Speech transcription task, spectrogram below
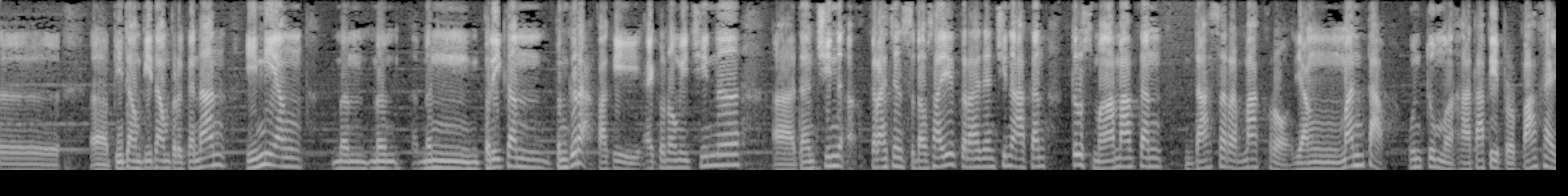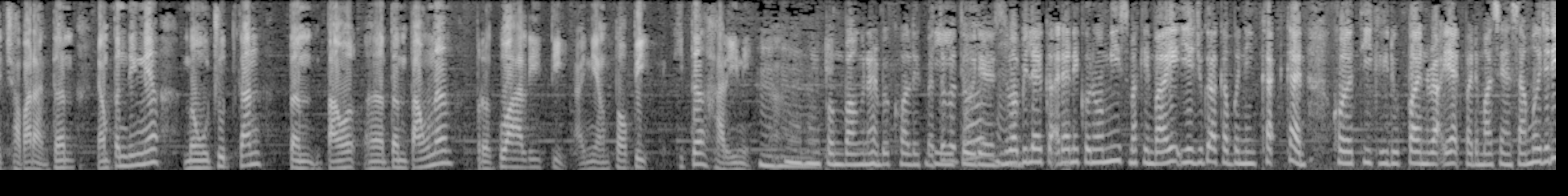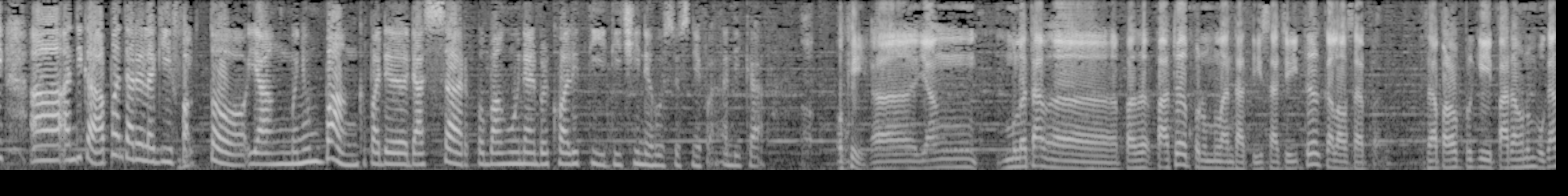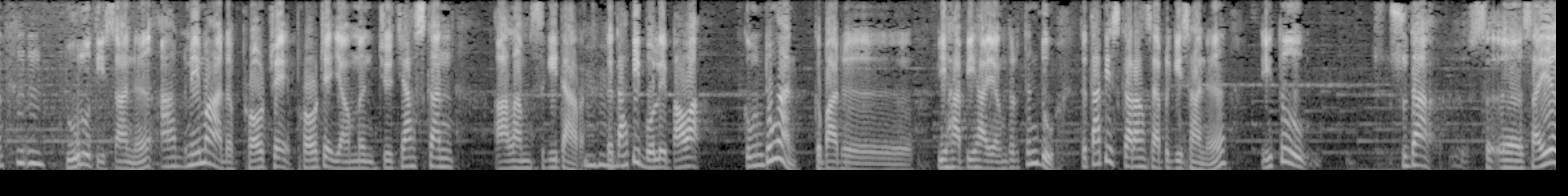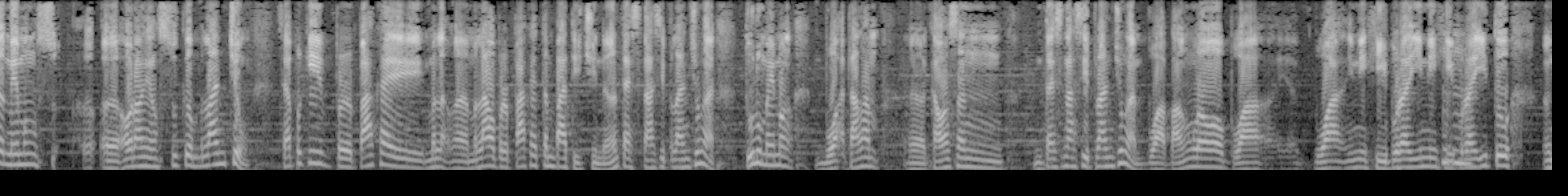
uh, bidang-bidang berkenaan ini yang mem, mem, memberikan penggerak bagi ekonomi China uh, dan China kerajaan setahu saya kerajaan China akan terus mengamalkan dasar makro yang mantap untuk menghadapi berbagai cabaran. Dan yang pentingnya mewujudkan pembau- uh, pembangunan berkualiti. Ah, Ini yang topik kita hari ini. Mhm. Ah. Hmm, pembangunan berkualiti Betul, itu betul. dia. Sebab bila keadaan ekonomi semakin baik, ia juga akan meningkatkan kualiti kehidupan rakyat pada masa yang sama. Jadi, uh, Andika, apa antara lagi faktor yang menyumbang kepada dasar pembangunan berkualiti di China khususnya, Pak Andika? Okey, uh, yang mula uh, pada, pada permulaan tadi saya cerita kalau saya saya baru pergi Padang Rumpu kan, Mm-mm. dulu di sana uh, memang ada projek-projek yang menjejaskan alam sekitar, Mhm. tetapi boleh bawa keuntungan kepada pihak-pihak yang tertentu. Tetapi sekarang saya pergi sana, itu sudah se- uh, saya memang uh, orang yang suka melancong. Saya pergi berbagai uh, melau berbagai tempat di China destinasi pelancongan. Dulu memang buat dalam uh, kawasan destinasi pelancongan, buat banglo, buat buat ini hiburan ini hiburan mm-hmm. itu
